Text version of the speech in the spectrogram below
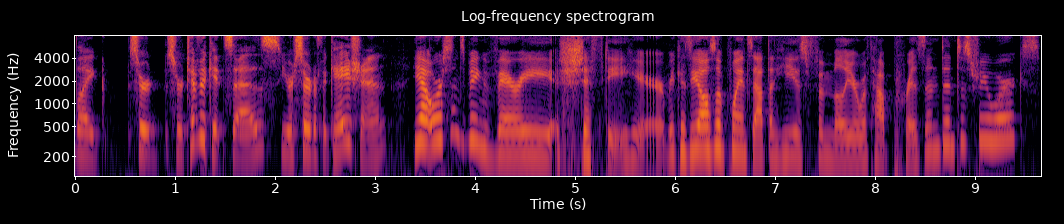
like cert- certificate says, your certification." Yeah, Orson's being very shifty here because he also points out that he is familiar with how prison dentistry works.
